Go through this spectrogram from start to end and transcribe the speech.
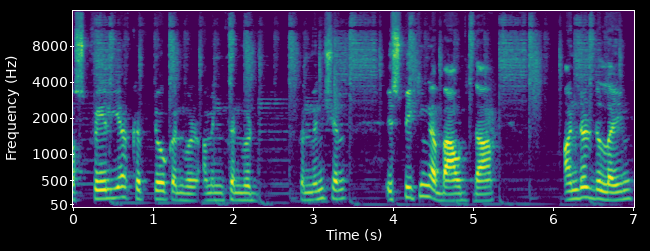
Australia crypto conver- I mean conver- convention is speaking about the underlying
